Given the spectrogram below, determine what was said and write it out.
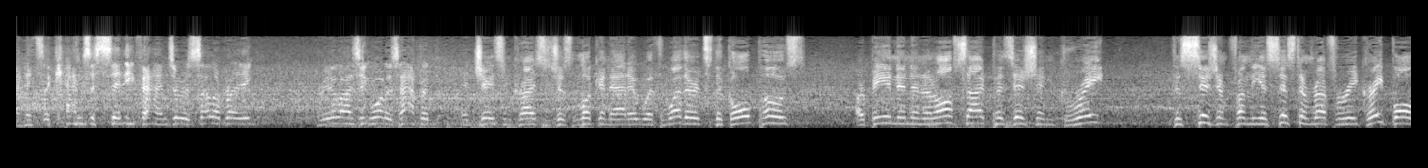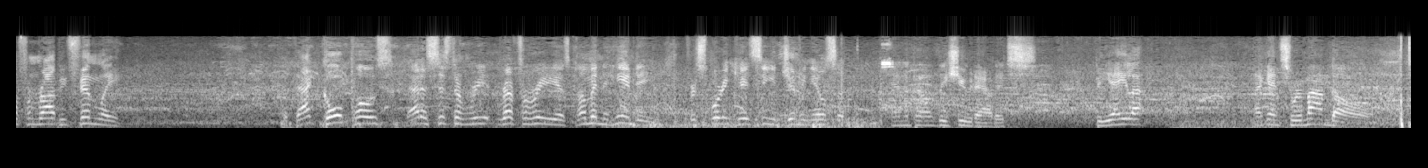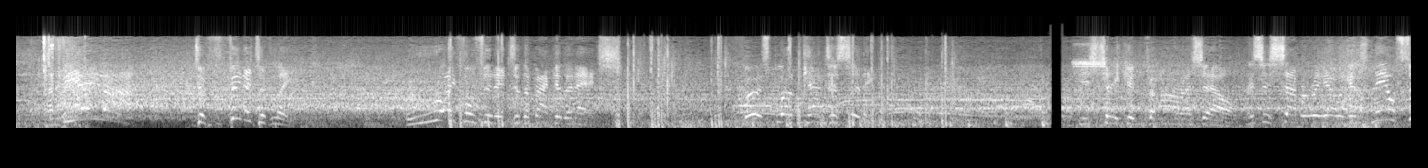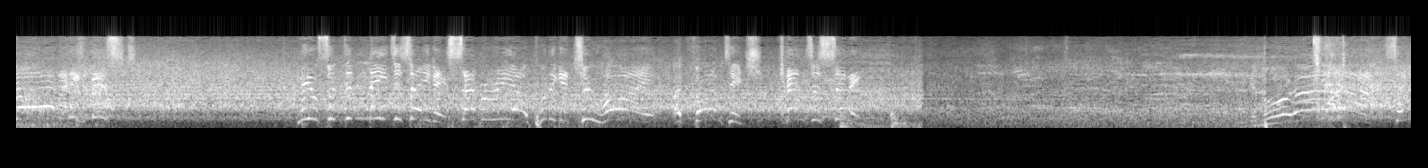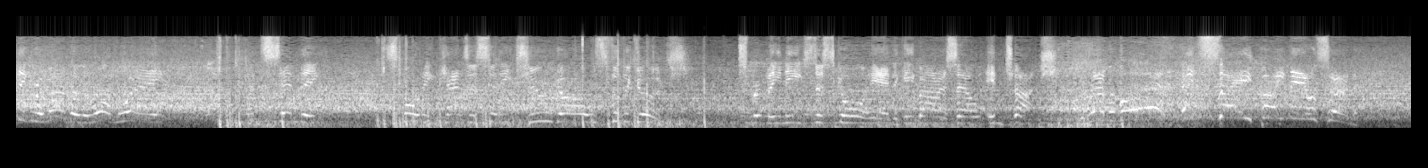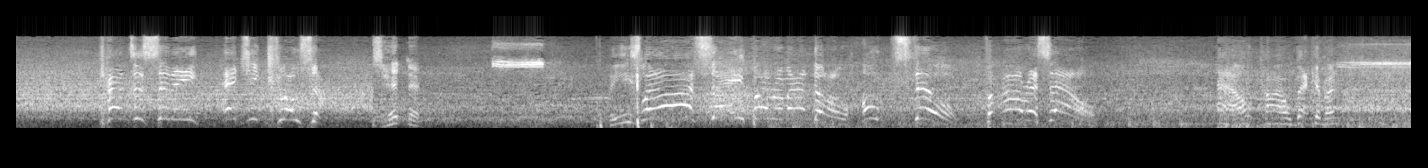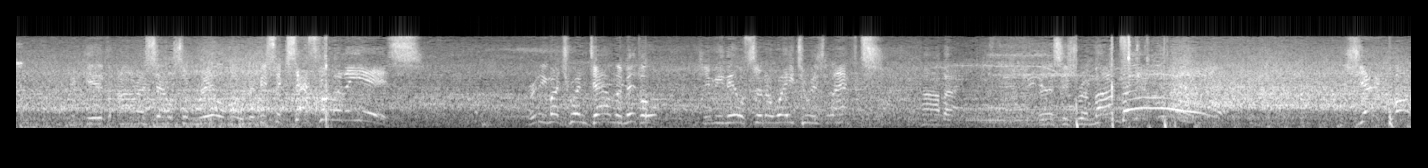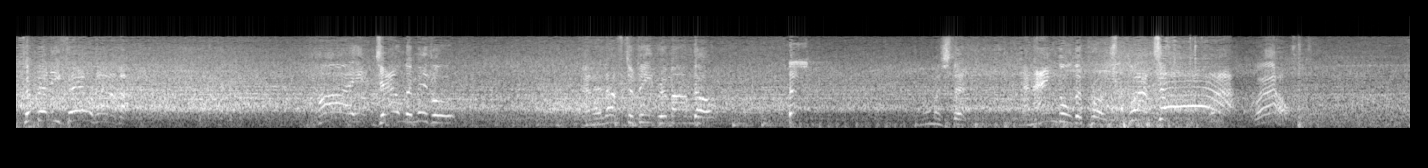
And it's the Kansas City fans who are celebrating, realizing what has happened. And Jason Kreis is just looking at it with whether it's the goalpost or being in an offside position. Great decision from the assistant referee. Great ball from Robbie Findley. But that goalpost, that assistant re referee has come in handy for Sporting KC and Jimmy Nielsen. In the penalty shootout, it's Bieler against Rimando. And Bieler definitively rifles it into the back of the net. First blood Kansas City is taken for RSL. This is Saborio against Nielsen, and he's missed! Nielsen didn't need to save it. Saborio putting it too high. Advantage, Kansas City. Nagamura sending Rimando the wrong way and sending Sporting Kansas City two goals to the good. Desperately needs to score here to keep RSL in touch. Ball, it's saved by Nielsen. Kansas City edging closer. He's hitting it. Besler, saved by Rimando. Hope still for RSL. Now, Kyle Beckerman can give RSL some real hope if he's successful, in the. Pretty much went down the middle. Jimmy Nielsen away to his left. Harbour versus Rimando. Jackpot for Benny Feilhaber. High down the middle. And enough to beat Rimando. Almost a, an angled approach. Plata! Wow.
